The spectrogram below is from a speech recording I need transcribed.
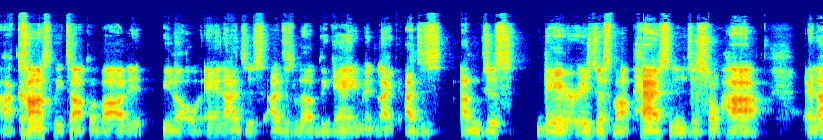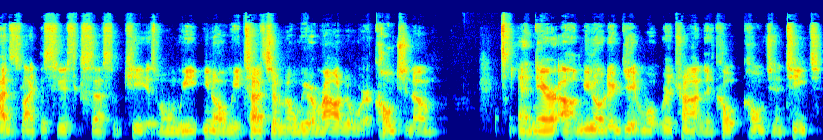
I constantly talk about it, you know, and I just, I just love the game. And like, I just, I'm just, there. It's just my passion is just so high. And I just like to see the success of kids when we, you know, we touch them and we're around them, we're coaching them, and they're, um, you know, they're getting what we're trying to co- coach and teach,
